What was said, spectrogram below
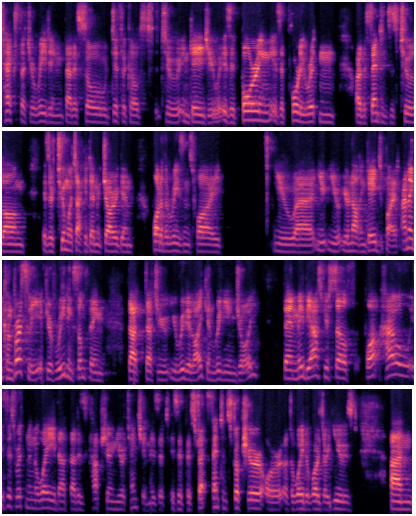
text that you're reading that is so difficult to engage you? Is it boring? Is it poorly written? Are the sentences too long? Is there too much academic jargon? What are the reasons why you uh, you you're not engaged by it? And then conversely, if you're reading something that that you you really like and really enjoy, then maybe ask yourself, what, how is this written in a way that, that is capturing your attention? Is it is it the sentence structure or, or, the way the words are used? And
